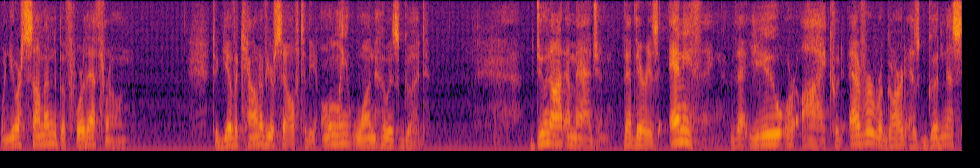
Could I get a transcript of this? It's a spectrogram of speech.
when you are summoned before that throne to give account of yourself to the only one who is good, do not imagine that there is anything that you or I could ever regard as goodness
